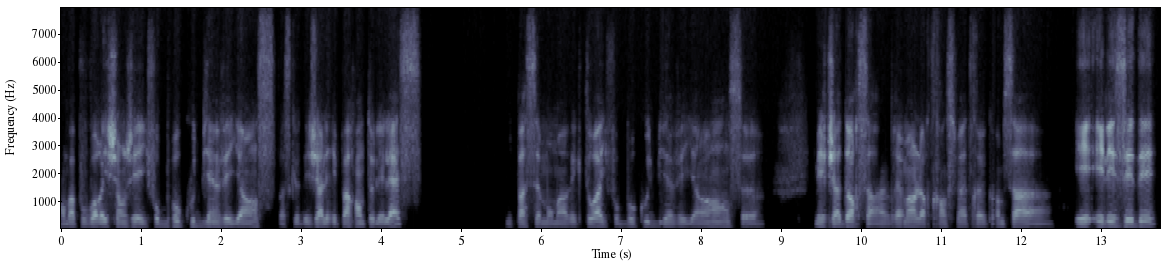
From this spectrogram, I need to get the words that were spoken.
on va pouvoir échanger. Il faut beaucoup de bienveillance parce que déjà les parents te les laissent. Ils passent un moment avec toi. Il faut beaucoup de bienveillance. Euh, mais j'adore ça, hein, vraiment leur transmettre comme ça euh, et, les aider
